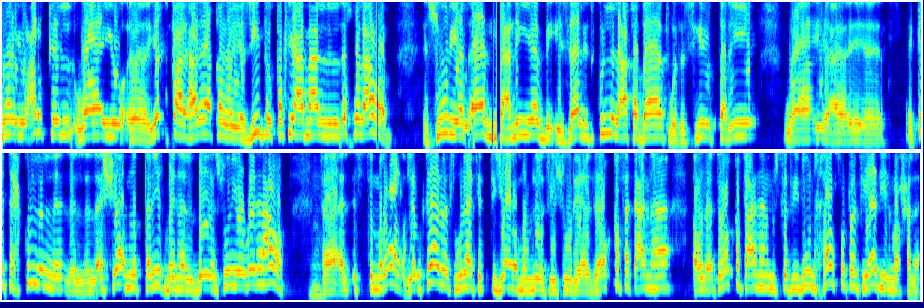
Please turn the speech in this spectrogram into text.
هو يعرقل ويقطع العلاقة ويزيد القطيعة مع الإخوة العرب. سوريا الآن معنية بإزالة كل العقبات وتسهيل الطريق وكتح كل الأشياء من الطريق بين بين سوريا وبين العرب. فالاستمرار لو كانت هناك التجارة موجودة في سوريا توقفت عنها أو توقف عنها المستفيدون خاصة في هذه المرحلة،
